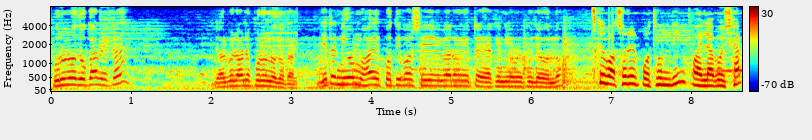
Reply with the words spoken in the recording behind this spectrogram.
পুরনো দোকান এটা। জলপাইগুড়ি অনেক পুরনো দোকান। যেটা নিয়ম হয় প্রতি বছর এবারও এটা একই নিয়মে পুজো হলো। আজকে বছরের প্রথম দিন, পয়লা বৈশাখ।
